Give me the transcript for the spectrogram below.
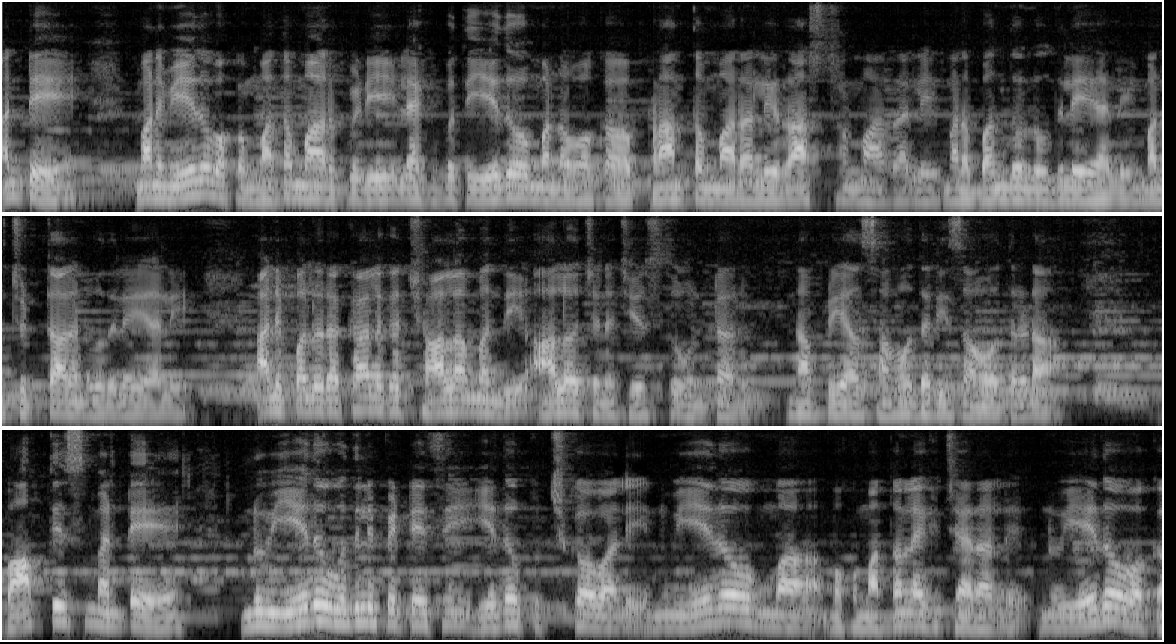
అంటే మనం ఏదో ఒక మత మార్పిడి లేకపోతే ఏదో మనం ఒక ప్రాంతం మారాలి రాష్ట్రం మారాలి మన బంధువులను వదిలేయాలి మన చుట్టాలను వదిలేయాలి అని పలు రకాలుగా చాలామంది ఆలోచన చేస్తూ ఉంటారు. నా ప్రియ సహోదరి సహోదరుడా బాప్తిస్మ్ అంటే నువ్వు ఏదో వదిలిపెట్టేసి ఏదో పుచ్చుకోవాలి నువ్వు ఏదో మ- ఒక మతంలోకి చేరాలి నువ్వు ఏదో ఒక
